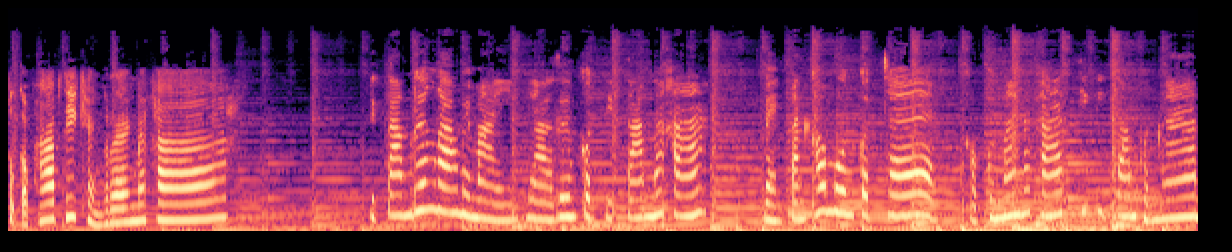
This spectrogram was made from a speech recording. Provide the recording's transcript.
สุขภาพที่แข็งแรงนะคะ ติดตามเรื่องราวใหม่ๆ อย่าลืมกดติดตามนะคะ แบ่งปันข้อมูลกดแชร์ ขอบคุณมากนะคะที่ติดตามผลงาน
